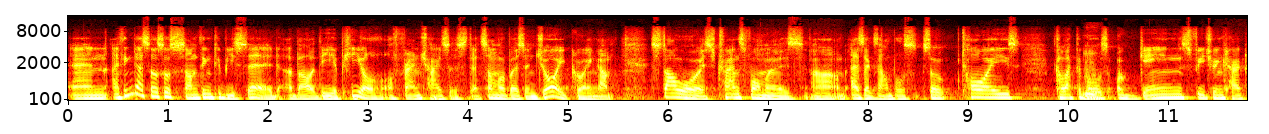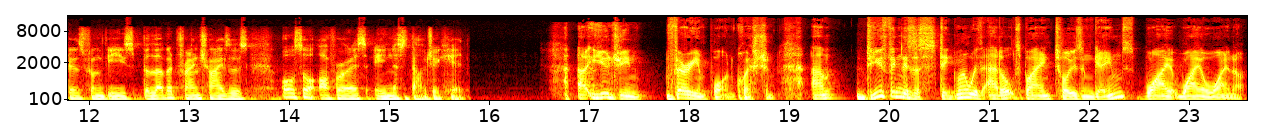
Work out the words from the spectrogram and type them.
And I think that's also something to be said about the appeal of franchises that some of us enjoyed growing up. Star Wars, Transformers, um, as examples. So toys, collectibles, mm. or games featuring characters from these beloved franchises also offer us a nostalgic hit. Uh, Eugene, very important question. Um, do you think there's a stigma with adults buying toys and games? Why, why, or why not?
